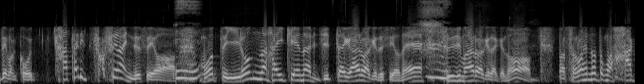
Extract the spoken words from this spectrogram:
ではこう、語り尽くせないんですよ。えー、もっといろんな背景なり実態があるわけですよね。数字もあるわけだけど、まあ、その辺のところはっ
